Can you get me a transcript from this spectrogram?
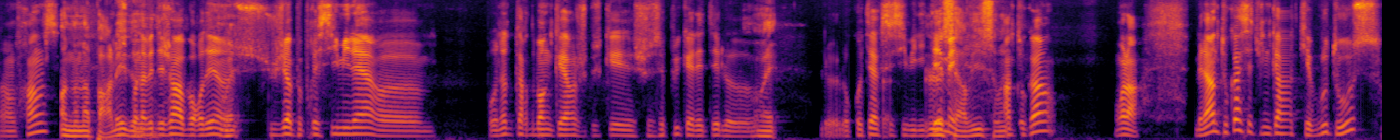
en France. On en a parlé. On avait déjà abordé un Ouais. sujet à peu près similaire euh, pour une autre carte bancaire. Je ne sais plus quel était le, Ouais, le, le côté accessibilité, le mais service, ouais. en tout cas, Voilà. Mais là, en tout cas, c'est une carte qui est Bluetooth.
